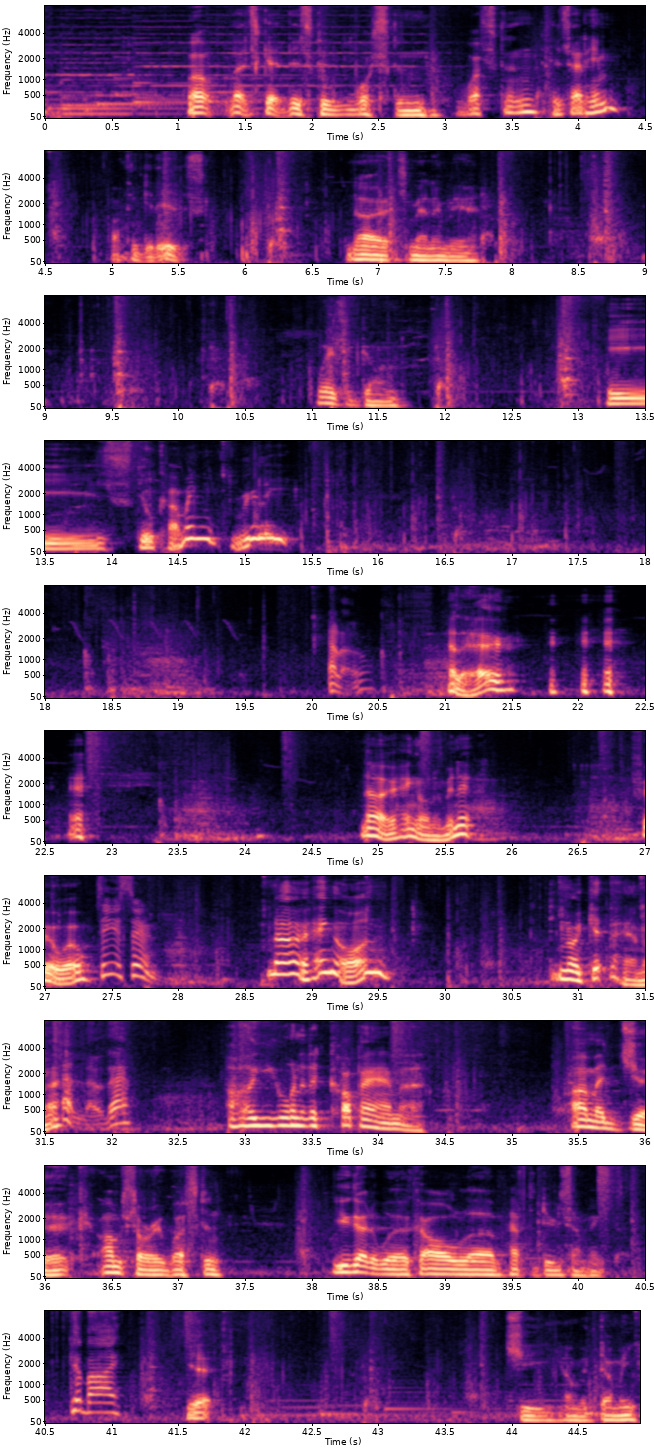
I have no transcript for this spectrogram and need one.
Well, let's get this to Waston. Waston, is that him? I think it is. No, it's Manamir. Where's he gone? He's still coming? Really? Hello. Hello. no, hang on a minute. Farewell. See you soon. No, hang on. Didn't I get the hammer? Hello there. Oh, you wanted a copper hammer. I'm a jerk. I'm sorry, Weston. You go to work. I'll uh, have to do something. Goodbye. Yeah. Gee, I'm a dummy.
